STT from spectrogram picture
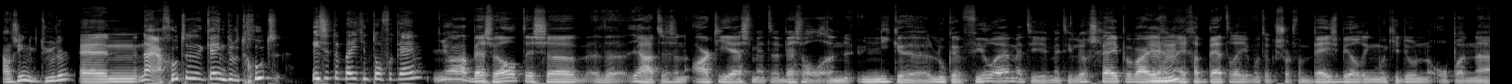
aanzienlijk duurder. En nou ja, goed. De game doet het goed. Is het een beetje een toffe game? Ja, best wel. Het is, eh, de, ja, het is een RTS met eh, best wel een unieke look en feel. Hè? Met, die, met die luchtschepen waar je Mhm. mee gaat battelen. Je moet ook een soort van basebuilding moet je doen op een eh,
